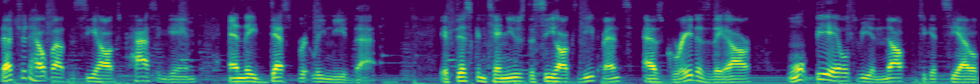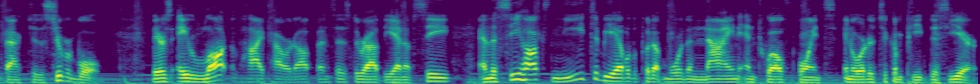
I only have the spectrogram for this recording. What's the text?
that should help out the Seahawks passing game, and they desperately need that. If this continues, the Seahawks defense, as great as they are, won't be able to be enough to get Seattle back to the Super Bowl. There's a lot of high powered offenses throughout the NFC, and the Seahawks need to be able to put up more than 9 and 12 points in order to compete this year.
